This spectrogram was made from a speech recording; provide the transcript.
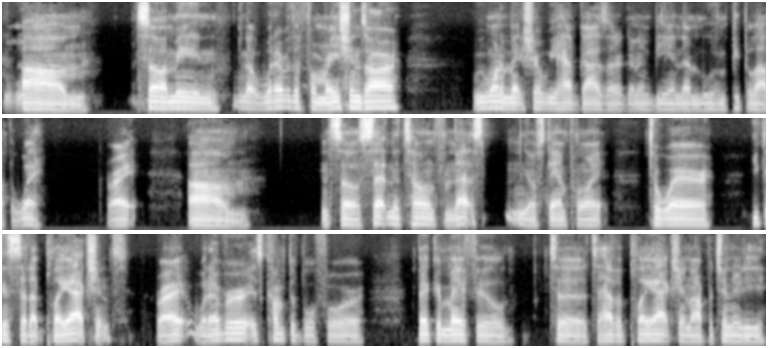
Mm-hmm. Um, so I mean, you know, whatever the formations are, we want to make sure we have guys that are gonna be in there moving people out the way, right? Um, and so setting the tone from that you know standpoint to where you can set up play actions, right? Whatever is comfortable for Baker Mayfield to to have a play action opportunity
